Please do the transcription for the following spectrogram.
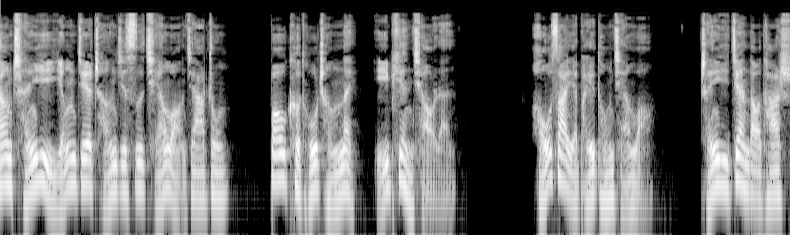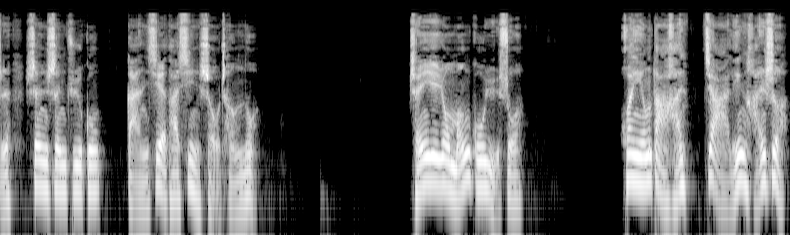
当陈毅迎接成吉思前往家中，包克图城内一片悄然。侯萨也陪同前往。陈毅见到他时，深深鞠躬，感谢他信守承诺。陈毅用蒙古语说：“欢迎大汗驾临寒舍。”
